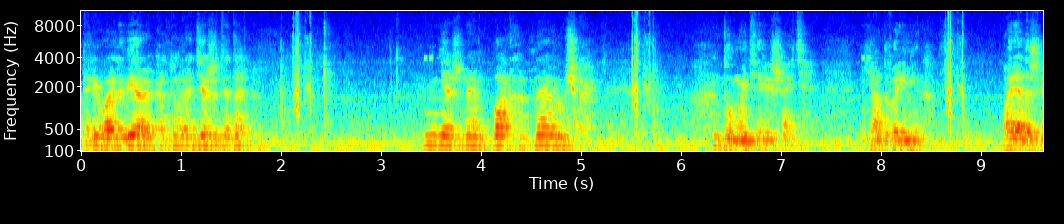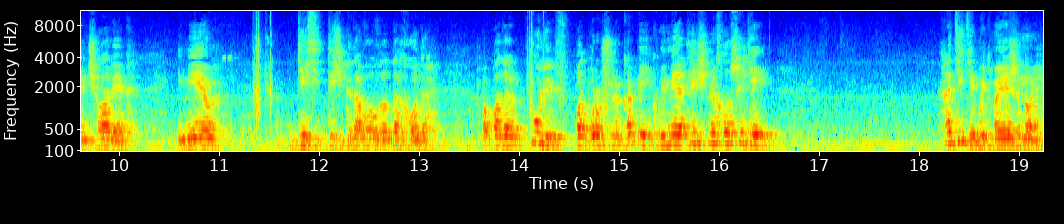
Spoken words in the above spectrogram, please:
От револьвера, который держит эта нежная бархатная ручка. Думайте, решайте. Я дворянин, порядочный человек, имею 10 тысяч годового дохода. Попадаю пулей в подброшенную копейку, имею отличных лошадей. Хотите быть моей женой?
